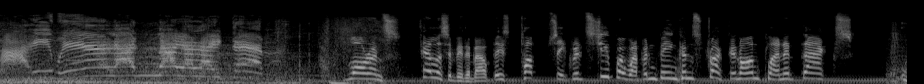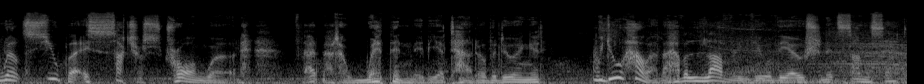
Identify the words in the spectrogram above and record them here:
I will annihilate them! Lawrence, tell us a bit about this top secret superweapon being constructed on planet Daxx. Well, super is such a strong word. For that matter, weapon may be a tad overdoing it. We do, however, have a lovely view of the ocean at sunset.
